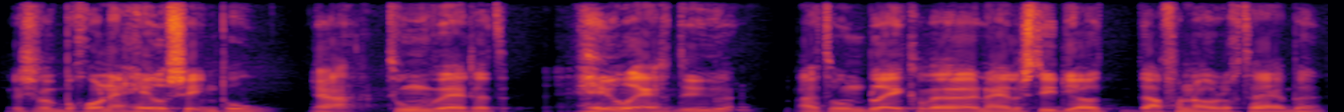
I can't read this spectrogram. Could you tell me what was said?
Dus we begonnen heel simpel. Ja, Toen werd het heel erg duur, maar toen bleken we een hele studio daarvoor nodig te hebben.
